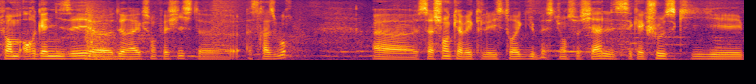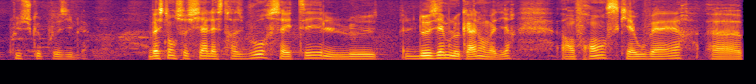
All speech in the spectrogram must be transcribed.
forme organisée de réaction fasciste à Strasbourg. Euh, sachant qu'avec l'historique du bastion social, c'est quelque chose qui est plus que plausible. Le bastion social à Strasbourg, ça a été le, deuxième local, on va dire, en France qui a ouvert euh,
